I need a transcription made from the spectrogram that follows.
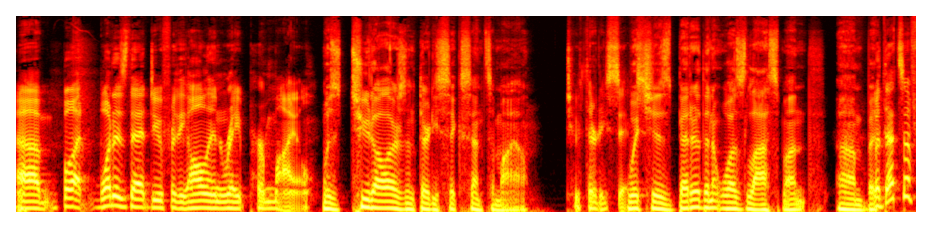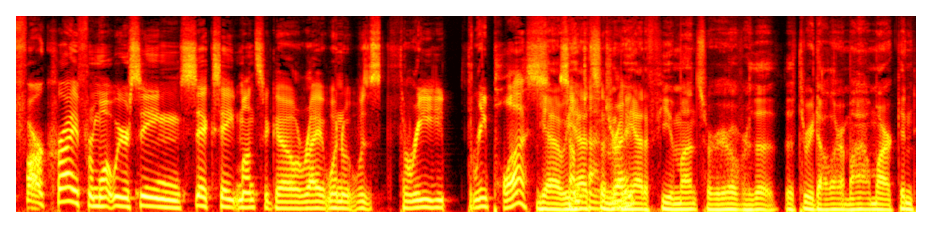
um, but what does that do for the all-in rate per mile? Was two dollars and thirty six cents a mile, 236. which is better than it was last month. Um, but, but that's a far cry from what we were seeing six, eight months ago, right? When it was three, three plus. yeah, we had some. right? We had a few months where we were over the the three dollar a mile mark, and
